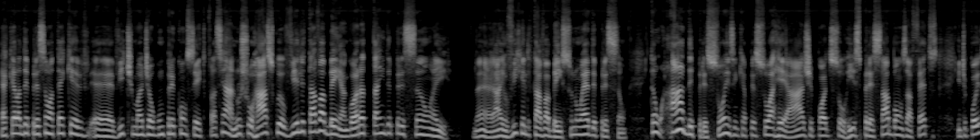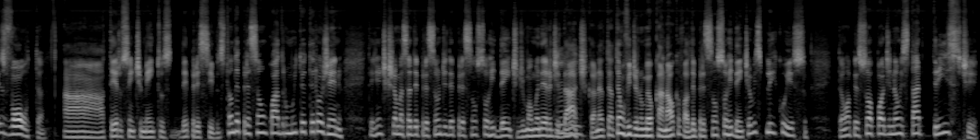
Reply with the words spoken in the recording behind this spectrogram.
É aquela depressão até que é, é vítima de algum preconceito, que fala assim: ah, no churrasco eu vi ele estava bem, agora está em depressão aí. Né? Ah, eu vi que ele estava bem, isso não é depressão. Então, há depressões em que a pessoa reage, pode sorrir, expressar bons afetos e depois volta a ter os sentimentos depressivos. Então, depressão é um quadro muito heterogêneo. Tem gente que chama essa depressão de depressão sorridente, de uma maneira didática. Uhum. Né? Tem até um vídeo no meu canal que eu falo depressão sorridente. Eu explico isso. Então, a pessoa pode não estar triste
